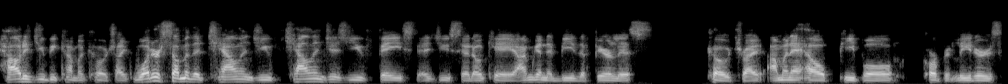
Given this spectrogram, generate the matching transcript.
how did you become a coach? Like, what are some of the challenge you challenges you faced as you said, okay, I'm going to be the fearless coach, right? I'm going to help people, corporate leaders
